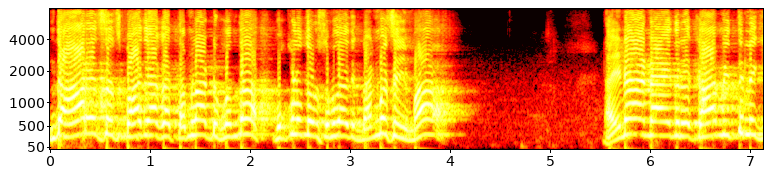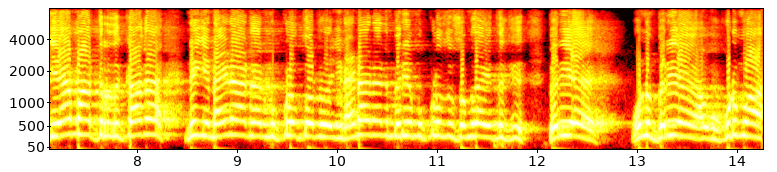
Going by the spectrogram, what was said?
இந்த ஆர்எஸ்எஸ் பாஜக தமிழ்நாட்டுக்கு வந்தால் முக்குளத்தோர் சமுதாயத்துக்கு நன்மை செய்யுமா? நைனா நாயந்திர காமித்து இன்னைக்கு ஏமாத்துறதுக்காக நீங்க நைனா நாயன் முக்குளத்தோர் வைங்க நைனா நாயன் பெரிய முக்குளத்தூர் சமுதாயத்துக்கு பெரிய ஒன்றும் பெரிய அவங்க குடும்பம்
